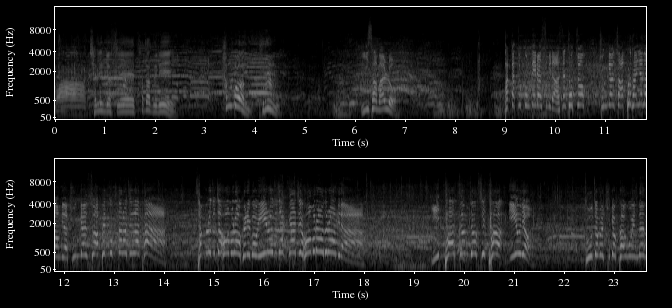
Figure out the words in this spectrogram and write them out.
와 챌린저스의 타자들이 한 번 불을 2사 말로 바깥쪽 공 때렸습니다. 센터 쪽 중견수 앞으로 달려 나옵니다. 중견수 앞에 뚝 떨어지는 안타. 3루 주자 홈으로 그리고 2루 주자까지 홈으로 들어옵니다. 2타점 적시타 이윤영. 두 점을 추격하고 있는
